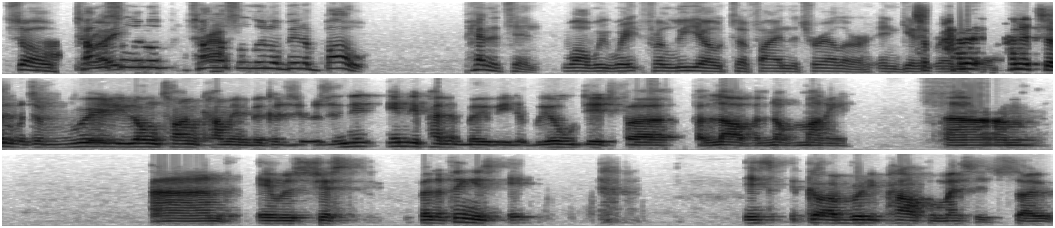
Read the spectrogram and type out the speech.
So tell us a little. Tell us a little bit about Penitent while we wait for Leo to find the trailer and get So it ready. Pen- Penitent was a really long time coming because it was an independent movie that we all did for, for love and not money. Um, and it was just, but the thing is, it it's got a really powerful message. So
